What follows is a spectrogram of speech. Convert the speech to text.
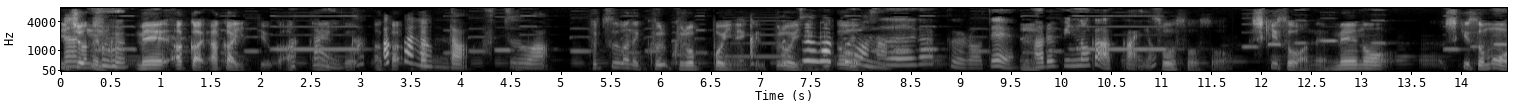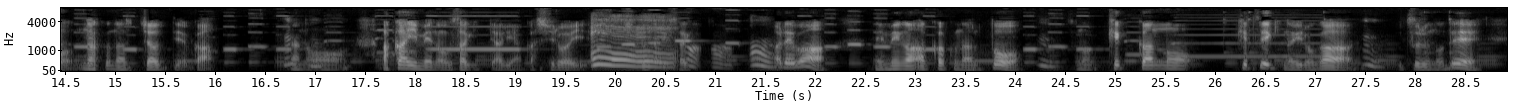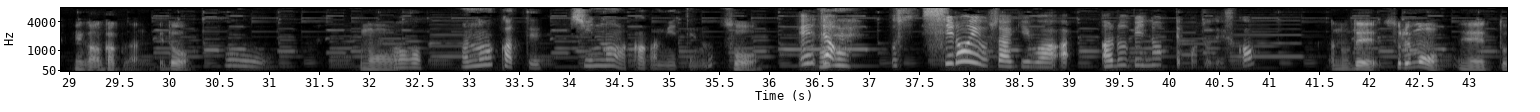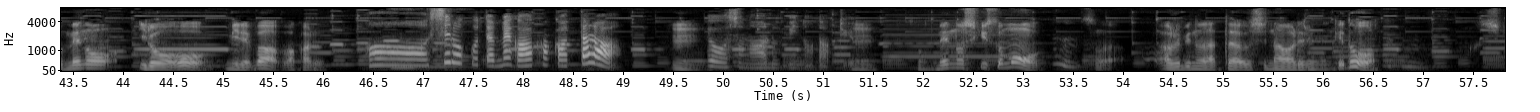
一応ね、目赤い、赤いっていうか、赤い。えーと赤なんだ、普通は。普通はね、く黒っぽいねんけど、黒いねんけど。普通は黒、普通が黒で、うん。アルビノが赤いの？そうそうそう。色素はね、目の色素もなくなっちゃうっていうか、あの、赤い目のウサギってあるやんか、白い。ええ白いウサギうんうん。あれは、え目が赤くなると、うん。その血管の、血液の色がうん。映るので、目が赤くなるんだけど、おうこの、ああの赤って血の赤が見えてんの？そう。え、じゃあ、白いウサギはあアルビノってことですか？なので、それも、えっ、と、目の色を見ればわかる。ああ、白くて目が赤かったら、うん。要はそのアルビノだとういう。ん。そう目の色素も、うん。その、アルビノだったら失われるんだけど、うん。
